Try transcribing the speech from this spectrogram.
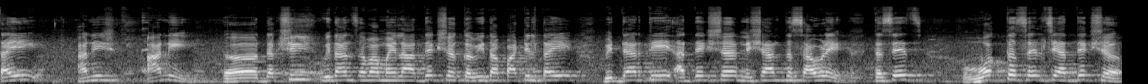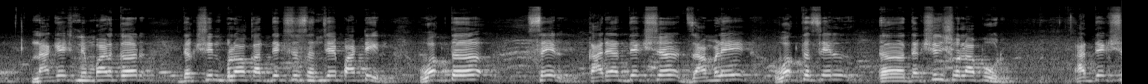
ताई आणि आणि दक्षिण विधानसभा महिला अध्यक्ष कविता पाटील ताई विद्यार्थी अध्यक्ष निशांत सावळे तसेच वक्त सेलचे अध्यक्ष नागेश निंबाळकर दक्षिण ब्लॉक अध्यक्ष संजय पाटील वक्त सेल कार्याध्यक्ष जांभळे वक्त सेल दक्षिण सोलापूर. अध्यक्ष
